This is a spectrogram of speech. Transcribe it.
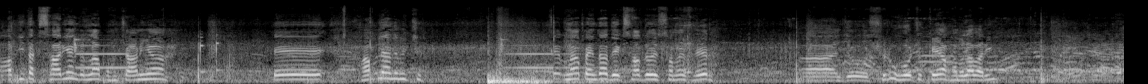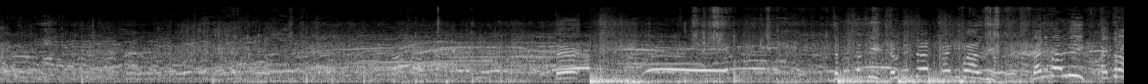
ਆਪ ਜੀ ਤੱਕ ਸਾਰੀਆਂ ਗੱਲਾਂ ਪਹੁੰਚਾਣੀਆਂ ਤੇ ਹਮਲਿਆਂ ਦੇ ਵਿੱਚ ਕਰਨਾ ਪੈਂਦਾ, ਦੇਖ ਸਕਦੇ ਹੋ ਇਸ ਸਮੇਂ ਫਿਰ ਜੋ ਸ਼ੁਰੂ ਹੋ ਚੁੱਕੇ ਆ ਹਮਲਾਵਾਰੀ। ਤੇ ਦਲਵਿੰਦਰ ਜੀ, ਦਲਵਿੰਦਰ ਬੈਨੀਵਾਲ ਜੀ। ਬੈਨੀਵਾਲ ਜੀ, ਇੱਧਰ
